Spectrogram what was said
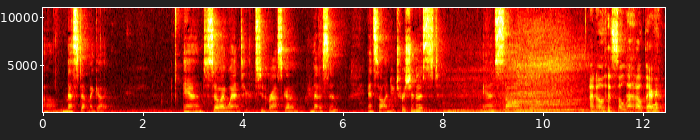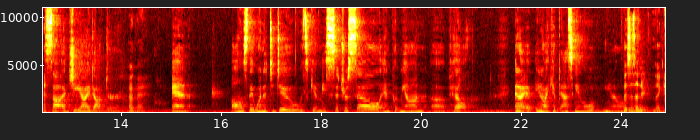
um, messed up my gut. And so I went to Nebraska Medicine and saw a nutritionist and saw I know it's so loud out there. saw a GI doctor. Okay. And all they wanted to do was give me Citrucel and put me on a pill. And I, you know, I kept asking, well, you know, This is a new like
